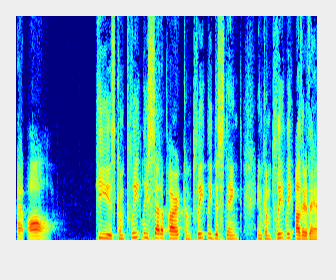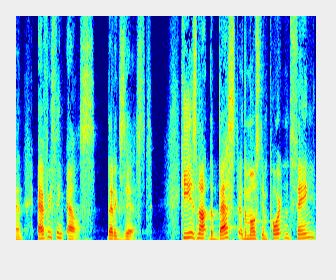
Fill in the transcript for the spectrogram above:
at all. He is completely set apart, completely distinct, and completely other than everything else that exists. He is not the best or the most important thing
